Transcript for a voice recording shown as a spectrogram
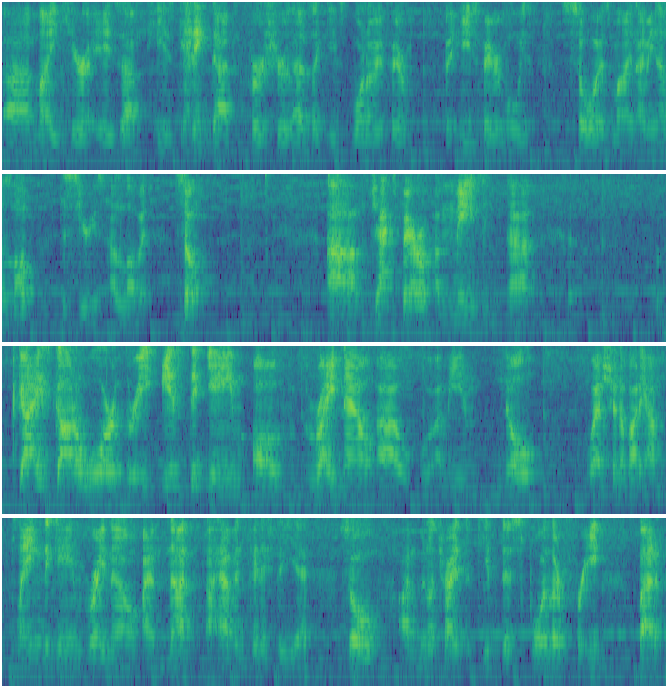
uh, Mike here is uh, he's getting that for sure. That's like he's one of my favorite his favorite movies. So is mine. I mean, I love the series. I love it. So, uh, Jack Sparrow, amazing. Uh, guys, God of War 3 is the game of right now. Uh, I mean, no question about it. I'm playing the game right now. I'm not, I haven't finished it yet. So I'm gonna try to keep this spoiler free. But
